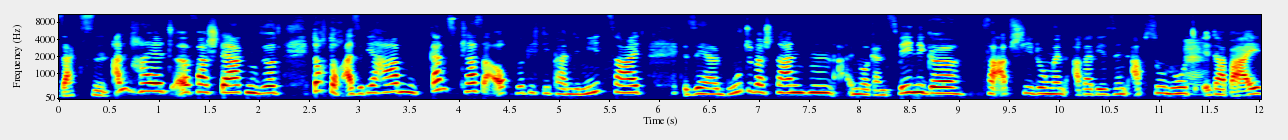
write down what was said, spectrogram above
Sachsen-Anhalt äh, verstärken wird. Doch, doch, also wir haben ganz klasse auch wirklich die Pandemiezeit sehr gut überstanden. Nur ganz wenige Verabschiedungen, aber wir sind absolut dabei,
